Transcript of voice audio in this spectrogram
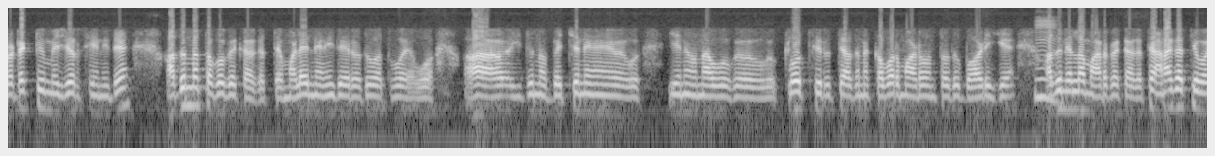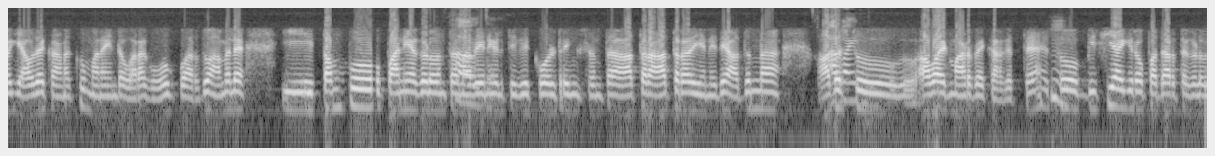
ಪ್ರೊಟೆಕ್ಟಿವ್ ಮೆಜರ್ಸ್ ಏನಿದೆ ಅದನ್ನ ತಗೋಬೇಕಾಗತ್ತೆ. ಮಳೆ ನೆನೆದೇ ಇರೋದು ಅಥವಾ ಇದನ್ನ ಬೆಚ್ಚನೆ ಏನು ನಾವು ಕ್ಲೋತ್ಸ್ ಇರುತ್ತೆ ಅದನ್ನ ಕವರ್ ಮಾಡುವಂತದ್ದು ಬಾಡಿಗೆ ಅದನ್ನೆಲ್ಲ ಮಾಡ್ಬೇಕಾಗತ್ತೆ. ಅನಗತ್ಯವಾಗಿ ಯಾವುದೇ ಕಾರಣಕ್ಕೂ ಮನೆಯಿಂದ ಹೊರಗೆ ಹೋಗ್ಬಾರ್ದು. ಆಮೇಲೆ ಈ ತಂಪು ಪಾನೀಯಗಳು ಅಂತ ನಾವೇನ್ ಹೇಳ್ತೀವಿ ಕೋಲ್ಡ್ ಡ್ರಿಂಕ್ಸ್ ಅಂತ ಆತರ ಆತರ ಏನಿದೆ ಅದನ್ನ ಆದಷ್ಟು ಅವಾಯ್ಡ್ ಮಾಡ್ಬೇಕಾಗತ್ತೆ. ಸೊ ಬಿಸಿಯಾಗಿರೋ ಪದಾರ್ಥಗಳು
